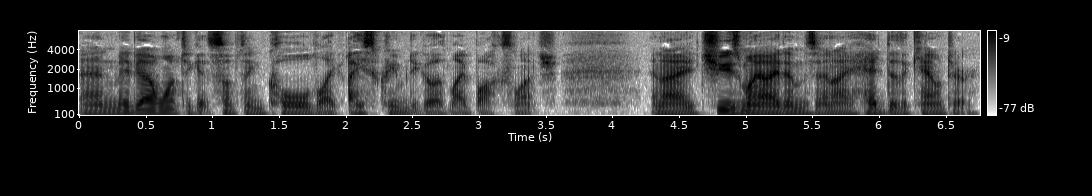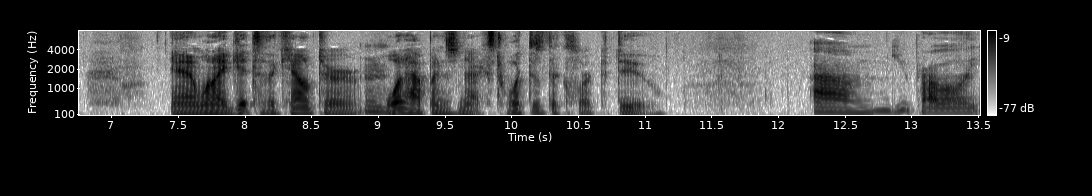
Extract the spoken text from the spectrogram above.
and maybe I want to get something cold like ice cream to go with my box lunch and I choose my items and I head to the counter. And when I get to the counter, mm. what happens next? What does the clerk do? Um, you probably,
